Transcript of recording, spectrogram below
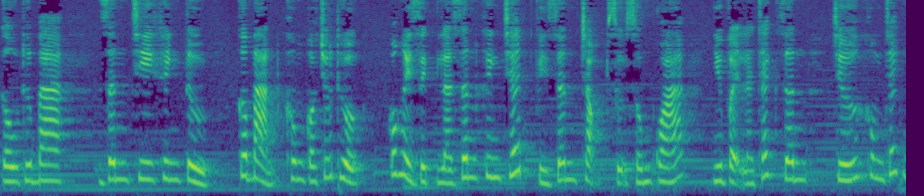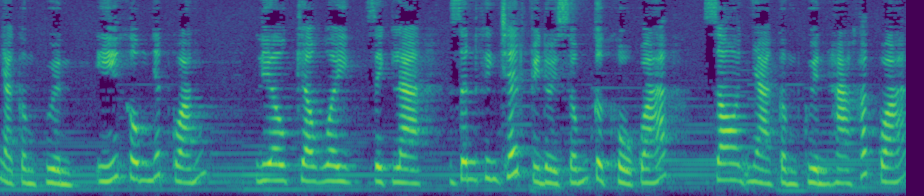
Câu thứ ba, dân chi khinh tử, cơ bản không có chữ thượng, có người dịch là dân khinh chết vì dân trọng sự sống quá, như vậy là trách dân, chứ không trách nhà cầm quyền, ý không nhất quán. Leo Kelway dịch là dân khinh chết vì đời sống cực khổ quá, do nhà cầm quyền hà khắc quá.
